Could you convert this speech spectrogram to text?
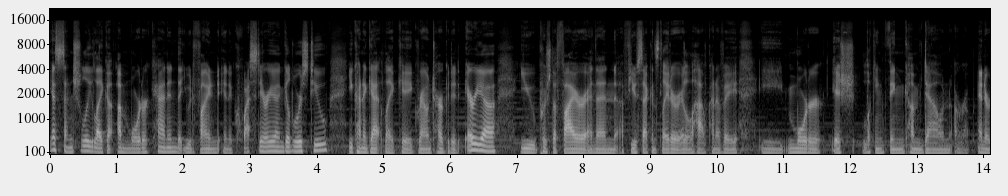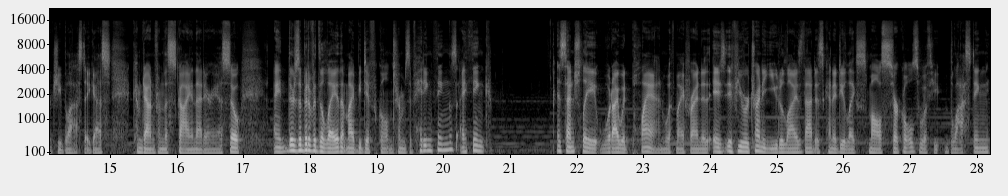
essentially like a, a mortar cannon that you would find in a quest area in Guild Wars 2. You kind of get like a ground targeted area, you push the fire, and then a few seconds later, it'll have kind of a, a mortar ish looking thing come down or energy blast blast, I guess, come down from the sky in that area. So I, there's a bit of a delay that might be difficult in terms of hitting things. I think essentially what I would plan with my friend is, if you were trying to utilize that is kind of do like small circles with blasting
